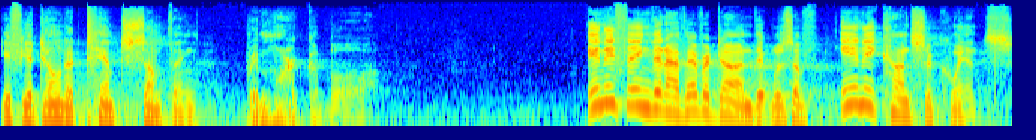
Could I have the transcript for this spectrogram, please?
if you don't attempt something remarkable? Anything that I've ever done that was of any consequence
